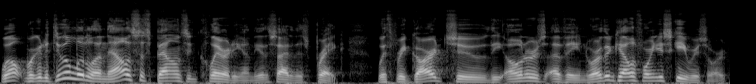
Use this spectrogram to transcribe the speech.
Well, we're going to do a little analysis, balance, and clarity on the other side of this break with regard to the owners of a Northern California ski resort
